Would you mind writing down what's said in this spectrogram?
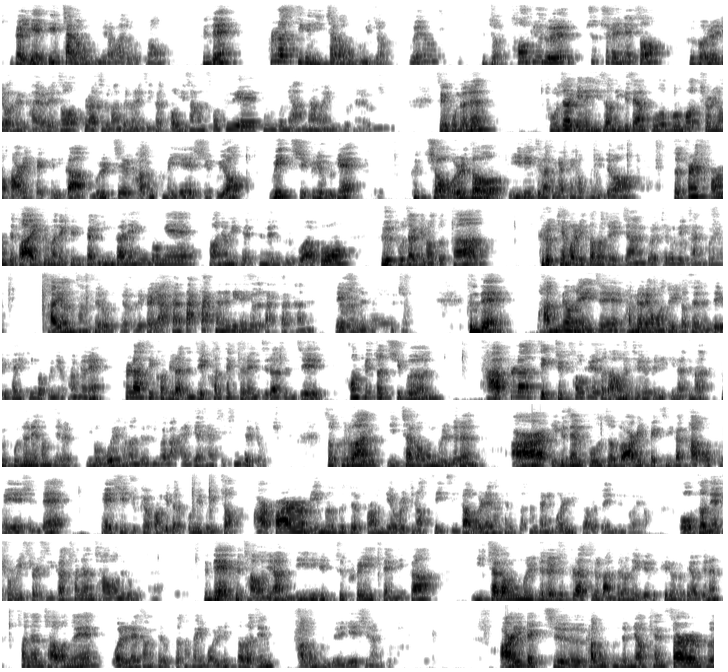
그러니까 이게 1차 가공품이라고 하죠, 보통. 근데 플라스틱은 2차 가공품이죠. 왜? 그쵸. 석유를 추출해내서 그거를 열을 가열해서 플라스틱을 만들어냈으니까 더 이상은 석유의 성분이 안 남아있는 거잖아요. 그쵸? 그래서 여기 보면은 도자기는 is an example of material artifact니까 물질 가공품의 예시고요. which 그리고 그게 그쵸. although it is가 생략된 것 뿐이죠. So transformed by human activity 그러니까 인간의 행동에 변형이 됐음에도 불구하고 그 도자기는 어떻다? 그렇게 멀리 떨어져 있지 않은 거예요. 제거되어 있지 않은 거예요. 자연 상태로부터요. 그러니까 약간 딱딱한 흙이 된 거죠. 딱딱한 깨지는 흙. 그렇죠. 근데 반면에 이제 반면에가 먼저 있었어야 되는데 여기 사이 낀 것뿐이에요. 반면에 플라스틱 컵이라든지 컨택트 렌즈라든지 컴퓨터 칩은 다 플라스틱, 즉 석유에서 나오는 재료들이 있긴 하지만 그 본연의 성질을 이거 뭐에서 만들어진 거면 알기가 사실 힘들죠. 그렇죠? 그래서 그러한 2차 가공물들은 are examples of artifacts니까 가공품의 예시인데 대시 주격 관계대로 꾸미고 있죠. are far removed from the original state니까 원래 상태로부터 상당히 멀리 떨어져 있는 거예요. of the natural resource니까 천연 자원으로부터요. 근데 그 자원이란 needed to create them니까 2차 가공물들을 즉 플라스틱을 만들어내기 위해서 필요로 되어지는 천연 자원의 원래 상태로부터 상당히 멀리 떨어진 가공품들의 예시라는 거죠. artifacts 가공품들은요 can serve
